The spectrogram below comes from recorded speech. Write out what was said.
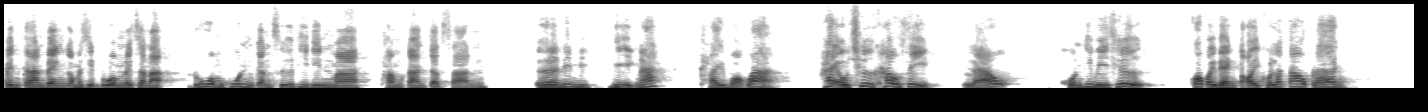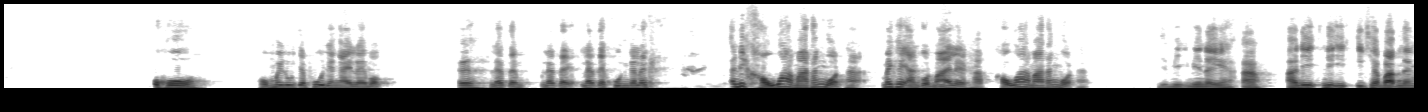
เป็นการแบ่งกรรมสิทธิ์รวมในลักษณะร่วมหุ้นกันซื้อที่ดินมาทำการจัดสรร เออ นี่มีมีอีกนะ ใครบอกว่าให้เอาชื่อเข้าสิ แล้วคนที่มีชื่อ ก็ไปแบ่งต่อยคนละเก้าแปลง โอ้โห ผมไม่รู้จะพูดยังไงเลยบอก เออ แล้วแต่แล้วแต่แล้วแต่คุณกันแล้ว อันนี้เขาว่ามาทั้งหมดฮะไม่เคยอ่านกฎหมายเลยครับ เขาว่ามาทั้งหมดฮะเดี๋ยวมีมีอะไรอีกอ้าวอันนี้นี่อีกฉบับหนึ่ง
